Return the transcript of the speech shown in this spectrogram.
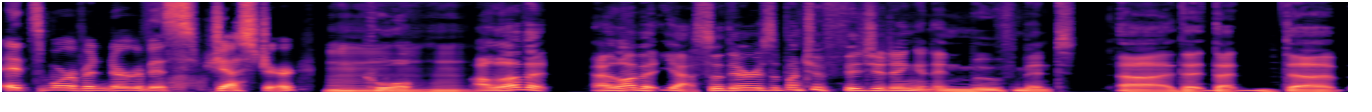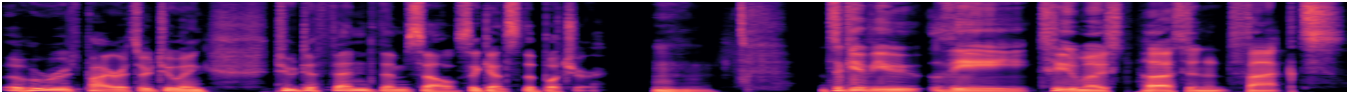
it's more of a nervous gesture Cool. Mhm. I love it. I love it. Yeah. So there is a bunch of fidgeting and, and movement uh, that that the Uhuru's pirates are doing to defend themselves against the butcher. Mhm. To give you the two most pertinent facts,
